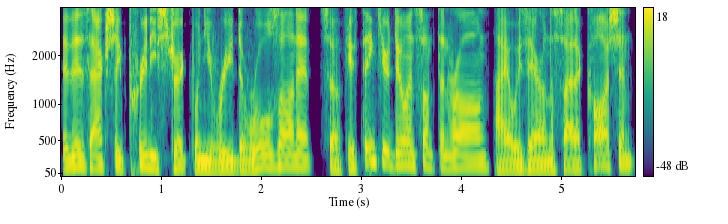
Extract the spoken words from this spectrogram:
It is actually pretty strict when you read the rules on it. So if you think you're doing something wrong, I always err on the side of caution,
